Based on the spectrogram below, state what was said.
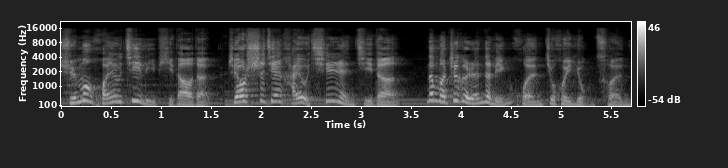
寻梦环游记》里提到的，只要世间还有亲人记得，那么这个人的灵魂就会永存。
